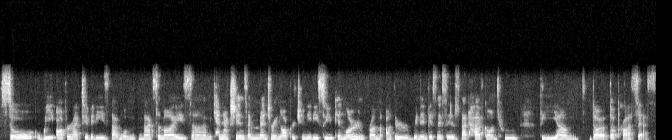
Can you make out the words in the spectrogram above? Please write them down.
So we offer activities that will maximize um, connections and mentoring opportunities so you can learn from other women businesses that have gone through the um, the, the process.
